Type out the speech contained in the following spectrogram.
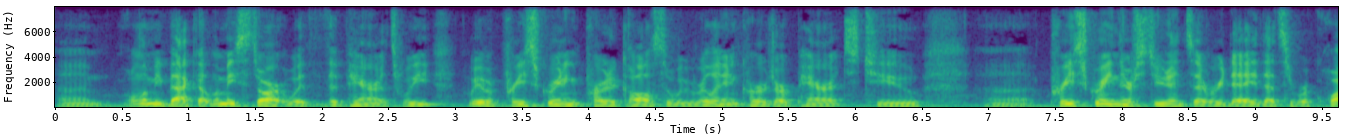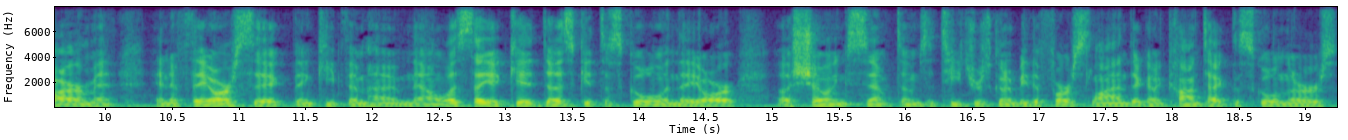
Um, well, let me back up. Let me start with the parents. We we have a pre-screening protocol, so we really encourage our parents to uh, pre-screen their students every day. That's a requirement. And if they are sick, then keep them home. Now, let's say a kid does get to school and they are uh, showing symptoms. The teacher is going to be the first line. They're going to contact the school nurse,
